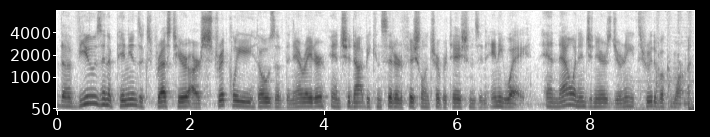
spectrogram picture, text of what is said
The views and opinions expressed here are strictly those of the narrator and should not be considered official interpretations in any way. And now, an engineer's journey through the Book of Mormon.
